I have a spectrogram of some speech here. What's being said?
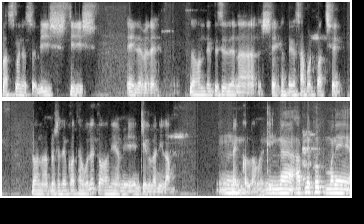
প্লাস মাইনাস বিশ তিরিশ এই লেভেলে যখন দেখতেছি যে না সেখান থেকে সাপোর্ট পাচ্ছে তখন আপনার সাথে কথা বলে তখনই আমি এন্ট্রি গুলো নিলাম। করলাম আর কি। না আপনি খুব মানে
